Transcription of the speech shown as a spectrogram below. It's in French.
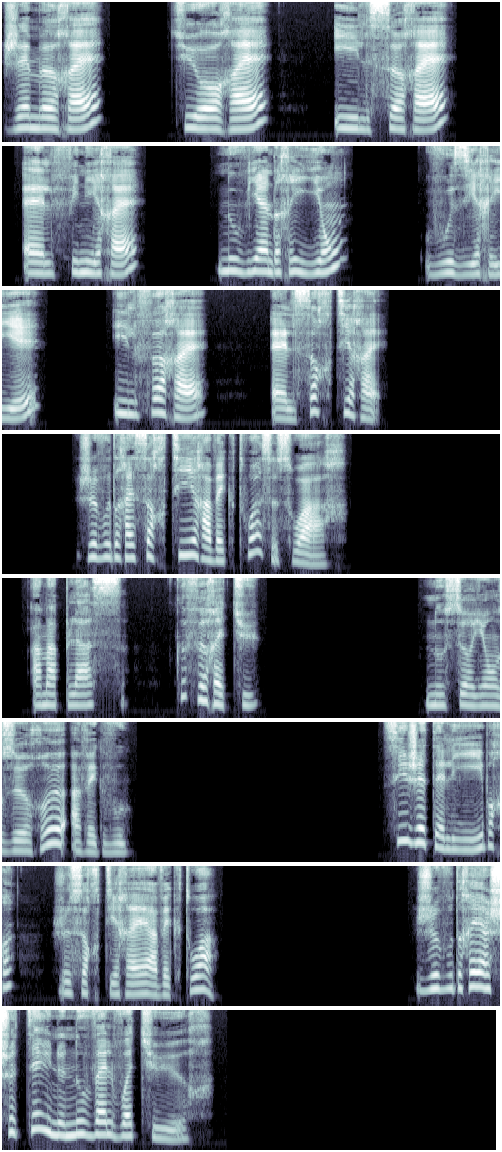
j'aimerais, tu aurais, il serait, elle finirait, nous viendrions, vous iriez, il ferait, elle sortirait. Je voudrais sortir avec toi ce soir. À ma place, que ferais-tu? Nous serions heureux avec vous. Si j'étais libre, je sortirais avec toi. Je voudrais acheter une nouvelle voiture.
